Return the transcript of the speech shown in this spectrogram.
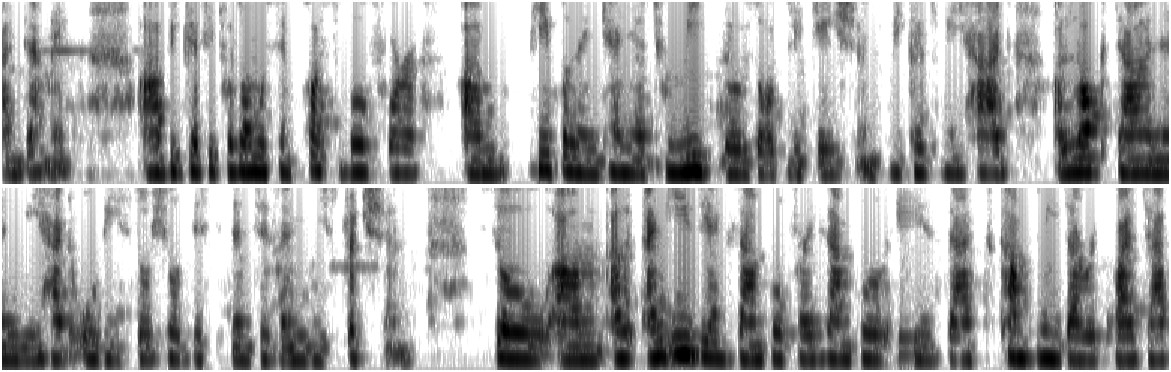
pandemic uh, because it was almost impossible for um, people in Kenya to meet those obligations because we had a lockdown and we had all these social distances and restrictions. So um, a, an easy example, for example, is that companies are required to have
